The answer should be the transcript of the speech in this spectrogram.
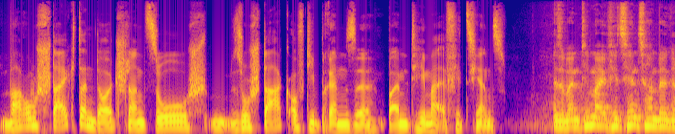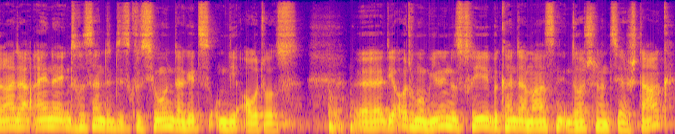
Warum steigt dann Deutschland so, so stark auf die Bremse beim Thema Effizienz? Also beim Thema Effizienz haben wir gerade eine interessante Diskussion, da geht es um die Autos. Äh, die Automobilindustrie bekanntermaßen in Deutschland sehr stark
